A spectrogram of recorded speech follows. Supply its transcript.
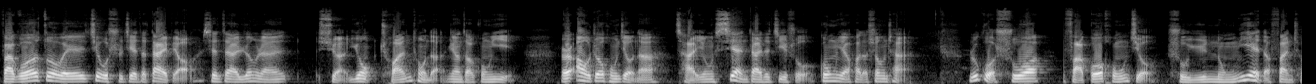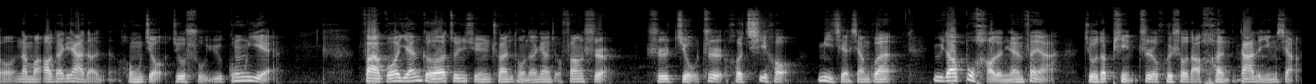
法国作为旧世界的代表，现在仍然选用传统的酿造工艺，而澳洲红酒呢，采用现代的技术，工业化的生产。如果说法国红酒属于农业的范畴，那么澳大利亚的红酒就属于工业。法国严格遵循传统的酿酒方式，使酒质和气候密切相关。遇到不好的年份啊，酒的品质会受到很大的影响。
